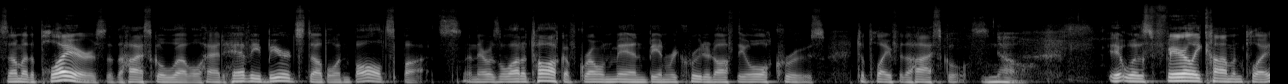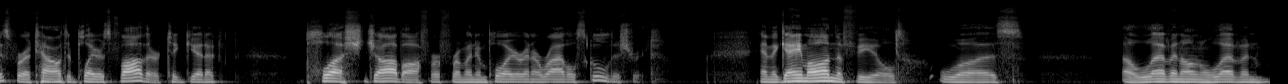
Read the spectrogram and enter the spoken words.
Some of the players at the high school level had heavy beard stubble and bald spots, and there was a lot of talk of grown men being recruited off the oil crews to play for the high schools. No. It was fairly commonplace for a talented player's father to get a plush job offer from an employer in a rival school district. And the game on the field was 11 on 11,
